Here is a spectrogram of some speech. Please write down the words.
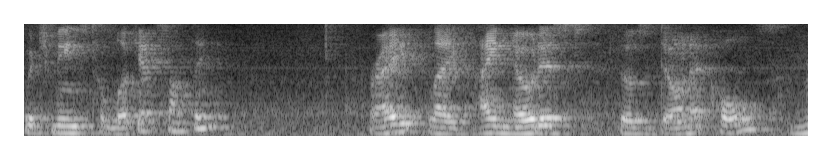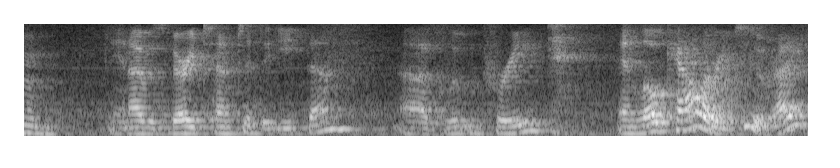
which means to look at something, right? Like I noticed those donut holes, mm-hmm. and I was very tempted to eat them, uh, gluten free and low calorie too, right?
